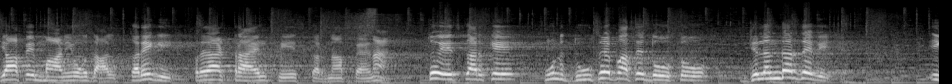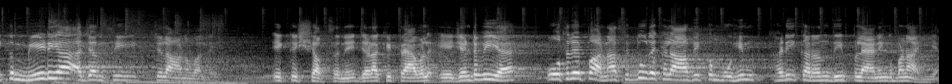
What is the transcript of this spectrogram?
ਜਾਂ ਫਿਰ ਮਾਨਯੋਗ ਅਦਾਲਤ ਕਰੇਗੀ, ਪਰ ਇਹਦਾ ਟ੍ਰਾਇਲ ਫੇਸ ਕਰਨਾ ਪੈਣਾ ਹੈ। ਸੋ ਇਸ ਕਰਕੇ ਹੁਣ ਦੂਸਰੇ ਪਾਸੇ ਦੋਸਤੋ, ਜਲੰਧਰ ਦੇ ਵਿੱਚ ਇੱਕ ਮੀਡੀਆ ਏਜੰਸੀ ਚਲਾਉਣ ਵਾਲੇ। ਇੱਕ ਸ਼ਖਸ ਨੇ, ਜਿਹੜਾ ਕਿ ਟਰੈਵਲ ਏਜੰਟ ਵੀ ਹੈ ਉਸਨੇ ਭਾਨਾ ਸਿੱਧੂ ਦੇ ਖਿਲਾਫ ਇੱਕ ਮੁਹਿੰਮ ਖੜੀ ਕਰਨ ਦੀ ਪਲੈਨਿੰਗ ਬਣਾਈ ਹੈ।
